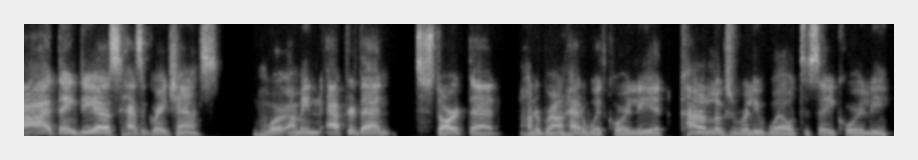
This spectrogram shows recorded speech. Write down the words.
I think Diaz has a great chance. Where I mean, after that start that Hunter Brown had with Korey Lee, it kind of looks really well to say Korey Lee.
